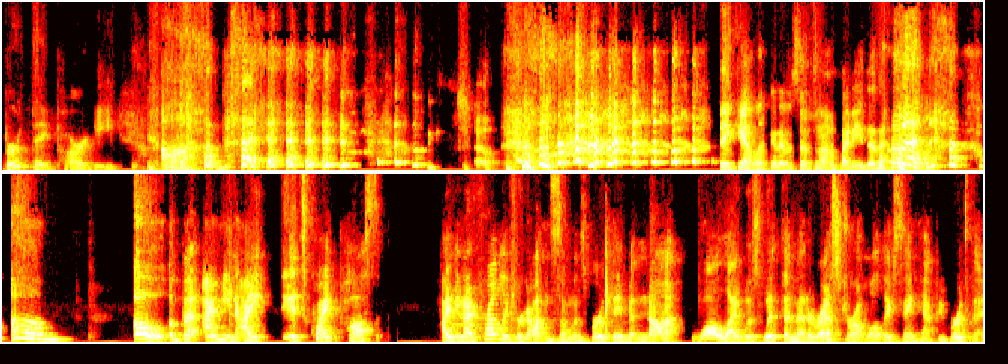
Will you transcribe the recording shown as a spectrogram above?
birthday party. Uh, but, They can't look at him, so it's not funny to them. but um oh but i mean i it's quite possible i mean i've probably forgotten someone's birthday but not while i was with them at a restaurant while they sang happy birthday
